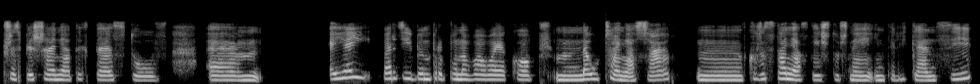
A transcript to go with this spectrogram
przyspieszenia tych testów. AI bardziej bym proponowała jako nauczenia się, korzystania z tej sztucznej inteligencji,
